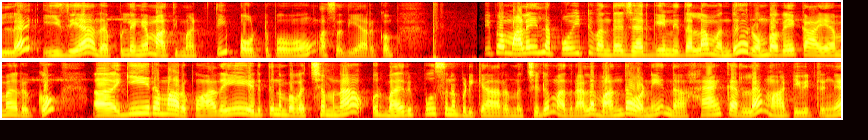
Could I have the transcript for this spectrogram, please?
இல்லை. ஈஸியாக அதை பிள்ளைங்க மாற்றி மாற்றி போட்டு போகவும் வசதியாக இருக்கும். இப்போ மலையில் போயிட்டு வந்த ஜர்கின் இதெல்லாம் வந்து ரொம்பவே காயாமல் இருக்கும். ஈரமாக இருக்கும். அதையே எடுத்து நம்ம வச்சோம்னா ஒரு மாதிரி பூசணை பிடிக்க ஆரம்பிச்சிடும். அதனால் வந்த உடனே இந்த ஹேங்கரில் மாட்டி விட்டுருங்க.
